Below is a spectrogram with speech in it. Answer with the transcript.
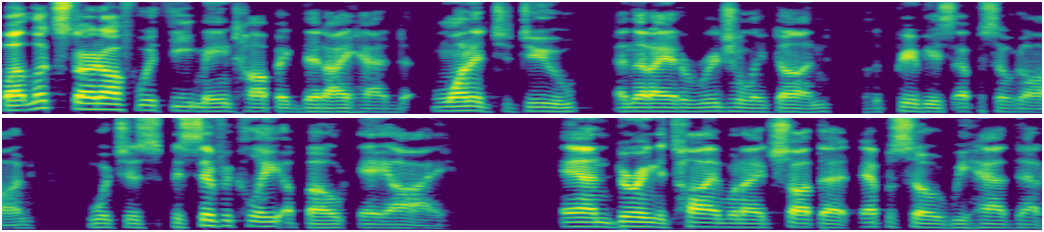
But let's start off with the main topic that I had wanted to do and that I had originally done the previous episode on, which is specifically about AI. And during the time when I had shot that episode, we had that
